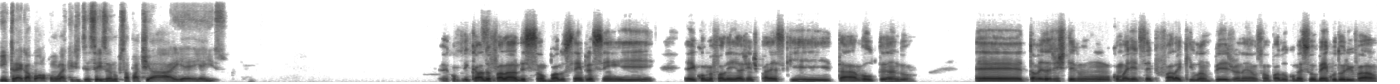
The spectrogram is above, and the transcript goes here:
entrega a bola para um moleque de 16 anos sapatear e é, e é isso. É complicado falar desse São Paulo sempre assim, e, e aí, como eu falei, a gente parece que tá voltando. É, talvez a gente teve um, como a gente sempre fala aqui, o lampejo, né? O São Paulo começou bem com o Dorival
